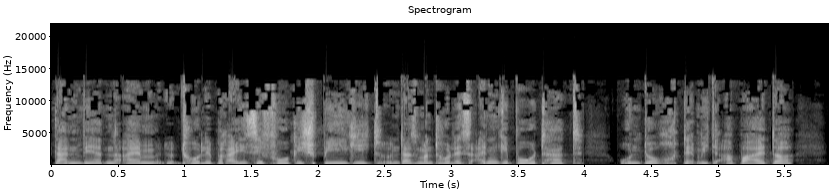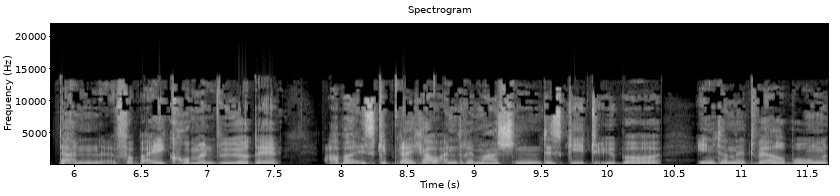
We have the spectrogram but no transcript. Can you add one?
Dann werden einem tolle Preise vorgespiegelt und dass man ein tolles Angebot hat und doch der Mitarbeiter dann vorbeikommen würde. Aber es gibt natürlich auch andere Maschen, das geht über Internetwerbung,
